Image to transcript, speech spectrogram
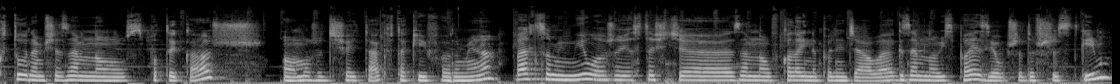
którym się ze mną spotykasz. O, może dzisiaj tak, w takiej formie. Bardzo mi miło, że jesteście ze mną w kolejny poniedziałek, ze mną i z poezją przede wszystkim.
